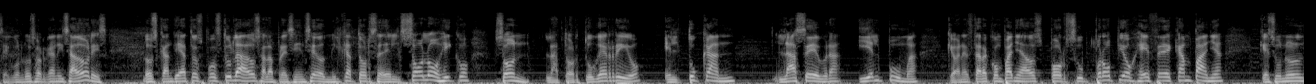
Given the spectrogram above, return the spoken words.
según los organizadores. Los candidatos postulados a la presidencia de 2014 del zoológico son la tortuga de río, el tucán, la cebra y el puma, que van a estar acompañados por su propio jefe de campaña, que es unos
